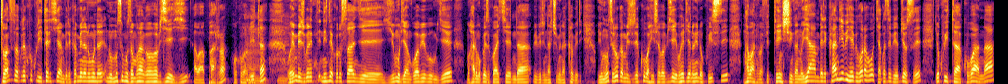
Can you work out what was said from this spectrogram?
Tubanze tubabwire ko kuri iyi tariki ya mbere kamena n'ubundi ni umunsi mpuzamahanga w'ababyeyi abapara nk'uko babita wemejwe n'int- n'inteko rusange y'umuryango w'abibumbye hari mu kwezi kwa cyenda bibiri na cumi na kabiri. Uyu munsi rero ugamije kubahisha ababyeyi bo hirya no hino ku isi nk'abantu bafite inshingano ya mbere kandi y'ibihe bihoraho cyangwa se ibihe byose yo kwita ku bana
